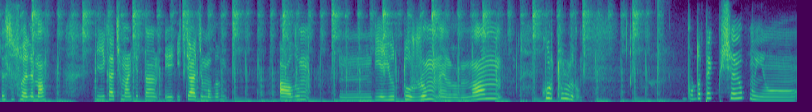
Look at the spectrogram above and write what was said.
Neyse söylemem. Birkaç marketten e, ihtiyacım olur. Aldım hmm, diye yuttururum en azından. Kurtulurum. Burada pek bir şey yok mu ya?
